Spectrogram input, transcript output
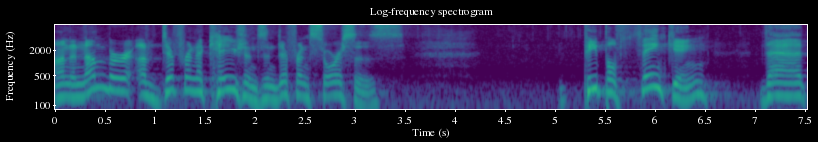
on a number of different occasions and different sources people thinking that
